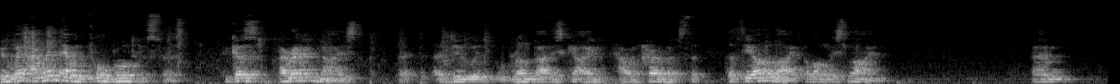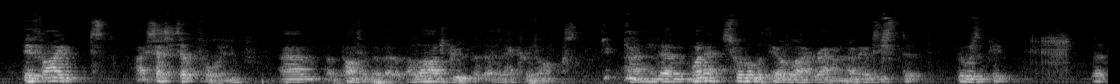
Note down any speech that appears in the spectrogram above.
I went there with Paul Broadhurst first because I recognised that a do was run by this guy Howard Crowhurst that the theodolite along this line. Um, if I I set it up for him, um, part of a, a, large group at an equinox, and um, when I swiveled the theodolite round, I noticed that there was a, it, that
